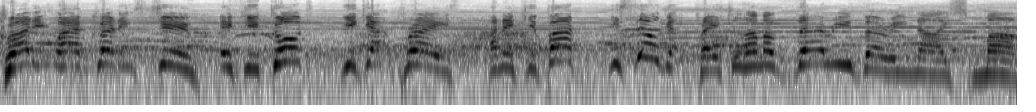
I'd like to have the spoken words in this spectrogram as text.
credit where credit's due. If you're good, you get praise. And if you're bad, you still get praise because I'm a very, very nice man.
